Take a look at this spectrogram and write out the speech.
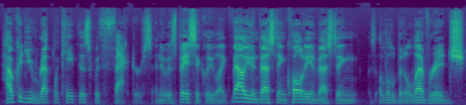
How could you replicate this with factors? And it was basically like value investing, quality investing, a little bit of leverage.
